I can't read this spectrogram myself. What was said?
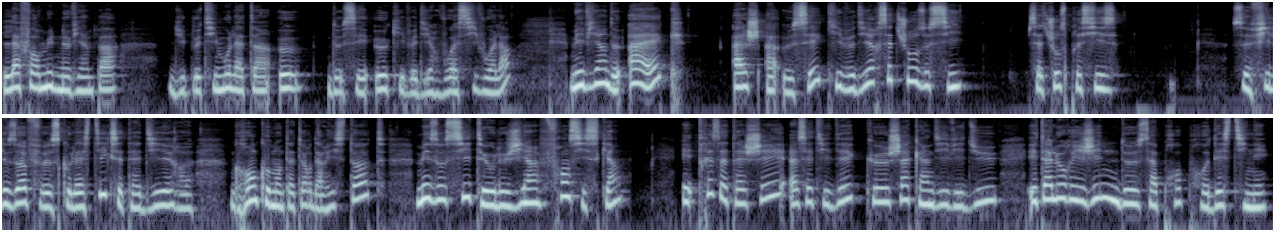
la formule ne vient pas du petit mot latin E de CE qui veut dire voici, voilà, mais vient de aec, H-A-E-C, qui veut dire cette chose-ci, cette chose précise. Ce philosophe scolastique, c'est-à-dire grand commentateur d'Aristote, mais aussi théologien franciscain, est très attaché à cette idée que chaque individu est à l'origine de sa propre destinée.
